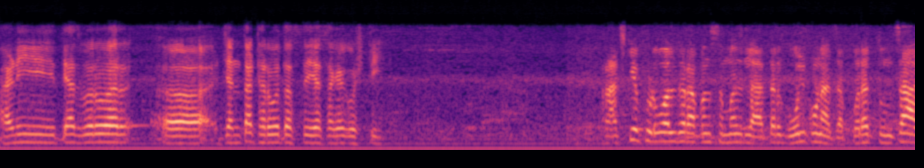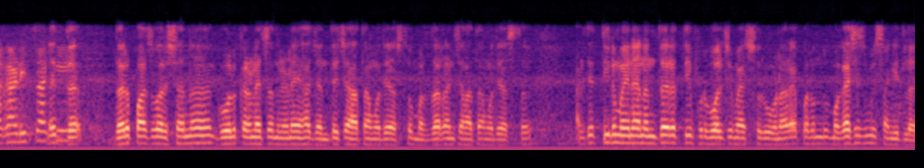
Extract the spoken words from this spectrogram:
आणि त्याचबरोबर जनता ठरवत असते या सगळ्या गोष्टी. राजकीय फुटबॉल जर आपण समजला तर गोल कोणाचा? परत तुमचा आघाडीचा की दर- पाच वर्षानं गोल करण्याचा निर्णय हा जनतेच्या हातामध्ये असतो मतदारांच्या हातामध्ये असतं. आणि ते तीन महिन्यानंतर ती फुटबॉलची मॅच सुरू होणार आहे. परंतु मगाशीच मी सांगितलं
